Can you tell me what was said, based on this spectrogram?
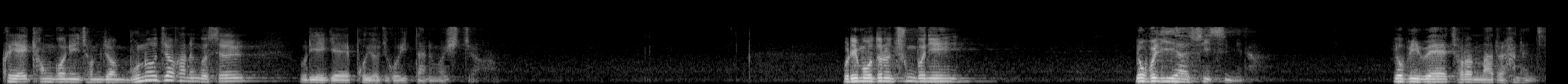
그의 경건이 점점 무너져 가는 것을 우리에게 보여주고 있다는 것이죠. 우리 모두는 충분히 욥을 이해할 수 있습니다. 욥이 왜 저런 말을 하는지.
